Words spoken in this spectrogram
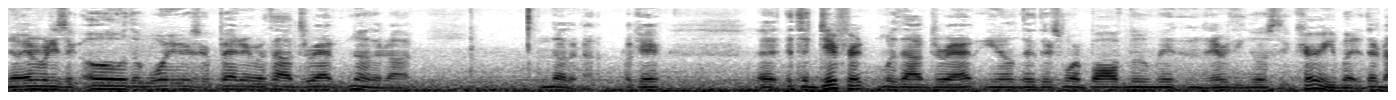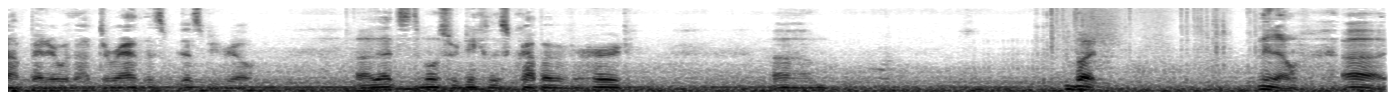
you know, everybody's like, "Oh, the Warriors are better without Durant." No, they're not. No, they're not. Okay, uh, it's a different without Durant. You know, there's more ball movement and everything goes to Curry, but they're not better without Durant. Let's let's be real. Uh, that's the most ridiculous crap I've ever heard. Um, but you know, uh,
